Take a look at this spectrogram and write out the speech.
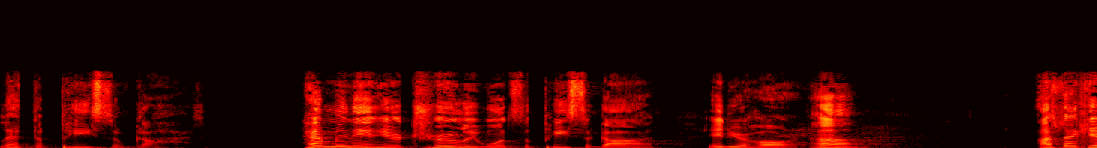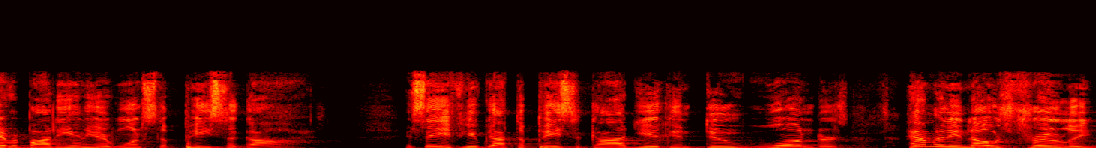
Let the peace of God. How many in here truly wants the peace of God in your heart? Huh? I think everybody in here wants the peace of God. And see, if you've got the peace of God, you can do wonders. How many knows truly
